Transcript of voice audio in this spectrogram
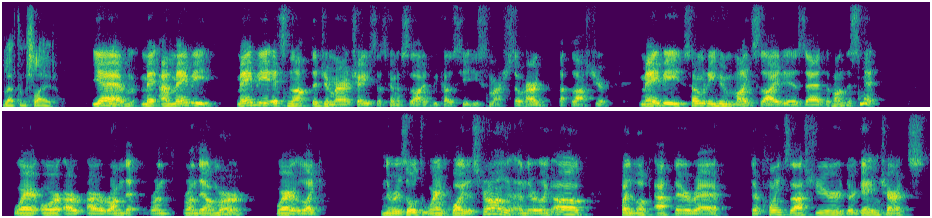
let them slide. Yeah, and maybe maybe it's not the Ja'Marr Chase that's going to slide because he, he, smashed so hard that last year. Maybe somebody who might slide is uh, DeVonta Smith, where or or, or Rondale, Rond, Rondale Moore, where like the results weren't quite as strong, and they're like, oh, if I look at their uh, their points last year, their game charts.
